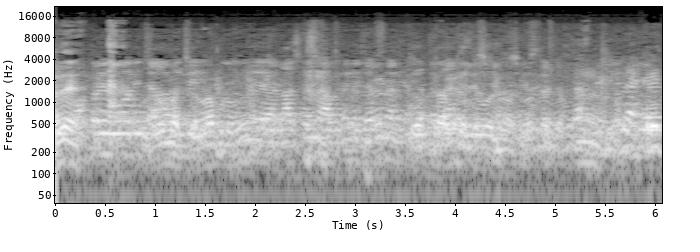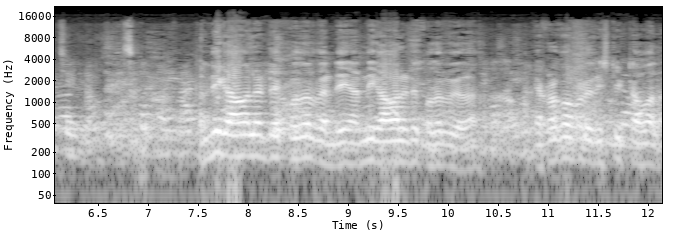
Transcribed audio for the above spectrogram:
అదే. చిన్నప్పుడు అన్ని కావాలంటే కుదరదండి. అన్ని కావాలంటే కుదరదు కదా. ఎక్కడికో అక్కడ రిస్ట్రిక్ట్ అవ్వాలి.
